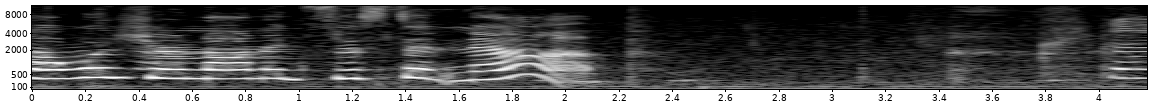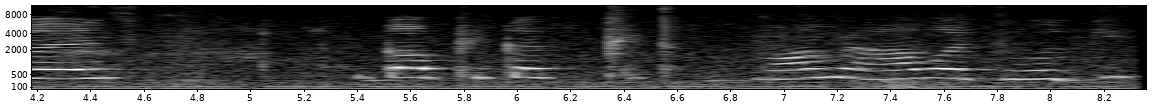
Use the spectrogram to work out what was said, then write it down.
How was your non-existent nap? Because, because, because, because, Mama, I was looking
